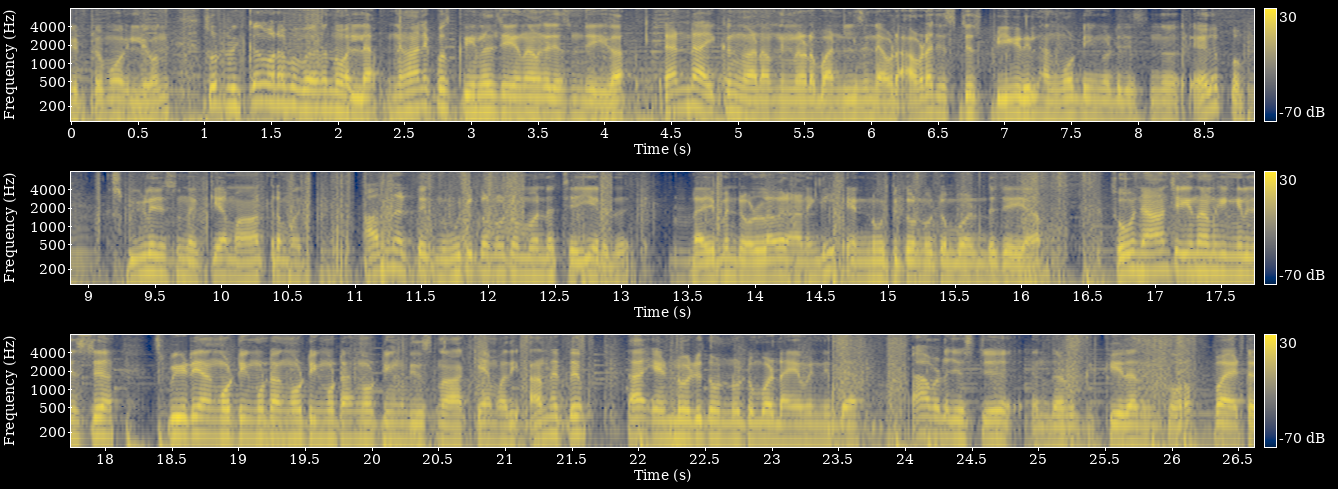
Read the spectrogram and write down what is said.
കിട്ടുമോ ഇല്ലയോ എന്ന്. സോ ട്രിക്ക് എന്ന് പറയുമ്പോൾ വേറെ ഒന്നുമല്ല ഞാനിപ്പോൾ സ്ക്രീനിൽ ചെയ്യുന്നതാണ് ജസ്റ്റ് ചെയ്യുക. രണ്ട് ഐക്കൺ കാണാം നിങ്ങളുടെ ബണ്ടിൽസിന്റെ അവിടെ. അവിടെ ജസ്റ്റ് സ്പീഡിൽ അങ്ങോട്ടും ഇങ്ങോട്ടും ജസ്റ്റ് ഒന്ന് എളുപ്പം. സ്പീഡിൽ ജസ്റ്റ് നിൽക്കിയാൽ മാത്രം മതി. എന്നിട്ട് നൂറ്റി തൊണ്ണൂറ്റൊമ്പതിന്റെ ചെയ്യരുത്. ഡയമണ്ട് ഉള്ളവരാണെങ്കിൽ എണ്ണൂറ്റി തൊണ്ണൂറ്റൊമ്പതിന്റെ ചെയ്യാം. സോ ഞാൻ ചെയ്യുന്നതാണെങ്കിൽ ഇങ്ങനെ ജസ്റ്റ് സ്പീഡ് അങ്ങോട്ടും ഇങ്ങോട്ടും അങ്ങോട്ടും ഇങ്ങോട്ടും അങ്ങോട്ടും ഇങ്ങോട്ടും ജസ്റ്റ് ആക്കിയാൽ മതി. എന്നിട്ട് ആ എണ്ണൂറ്റി തൊണ്ണൂറ്റൊമ്പത് ഡയമണ്ടിന്റെ അവിടെ ജസ്റ്റ് എന്താണ് ക്ലിക്ക് ചെയ്താൽ നിങ്ങൾക്ക് ഉറപ്പായിട്ട്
